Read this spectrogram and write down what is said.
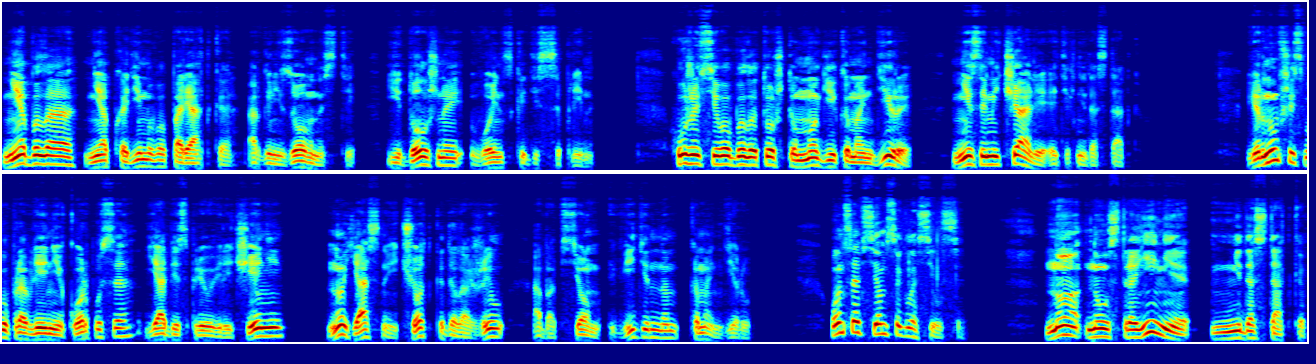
Не было необходимого порядка, организованности и должной воинской дисциплины. Хуже всего было то, что многие командиры не замечали этих недостатков. Вернувшись в управление корпуса, я без преувеличений, но ясно и четко доложил обо всем виденном командиру. Он совсем согласился. Но на устранение недостатков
